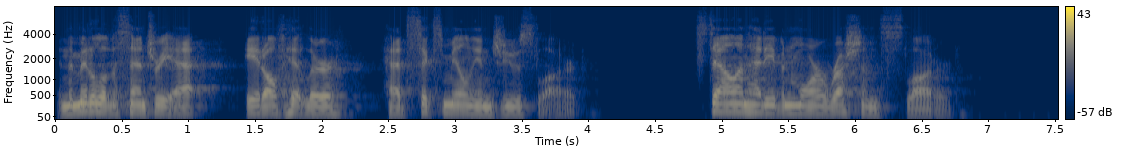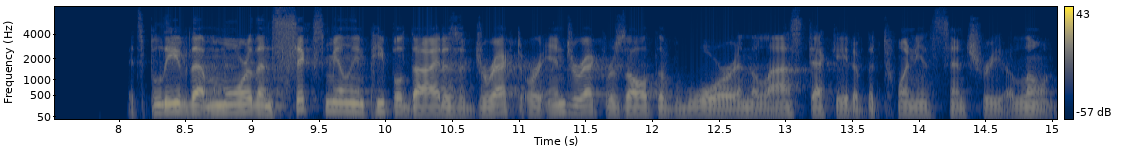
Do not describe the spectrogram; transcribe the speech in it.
In the middle of the century, Adolf Hitler had 6 million Jews slaughtered. Stalin had even more Russians slaughtered. It's believed that more than 6 million people died as a direct or indirect result of war in the last decade of the 20th century alone.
